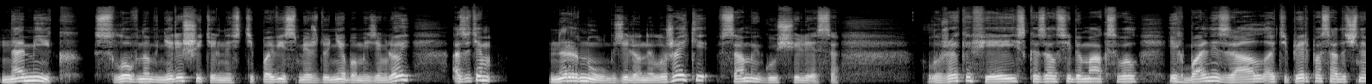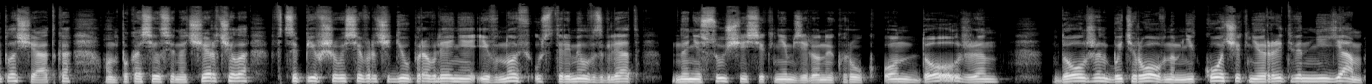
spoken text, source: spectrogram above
На миг словно в нерешительности повис между небом и землей, а затем нырнул к зеленой лужайке в самой гуще леса. «Лужайка фей», — сказал себе Максвелл, — «их бальный зал, а теперь посадочная площадка». Он покосился на Черчилла, вцепившегося в рычаги управления, и вновь устремил взгляд на несущийся к ним зеленый круг. «Он должен...» должен быть ровным, ни кочек, ни рытвин, ни ям,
